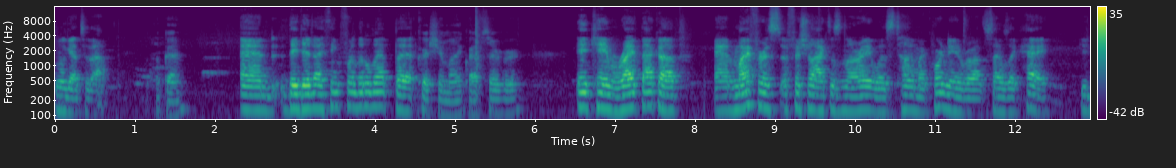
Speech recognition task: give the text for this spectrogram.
We'll get to that. Okay. And they did, I think, for a little bit, but Christian Minecraft server. it came right back up. And my first official act as an RA was telling my coordinator about this. I was like, "Hey, you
